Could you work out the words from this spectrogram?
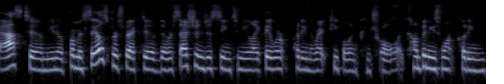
asked him, you know, from a sales perspective, the recession just seemed to me like they weren't putting the right people in control. Like companies weren't putting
